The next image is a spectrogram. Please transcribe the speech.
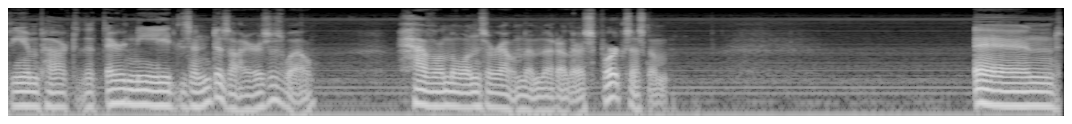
the impact that their needs and desires as well have on the ones around them that are their support system. And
